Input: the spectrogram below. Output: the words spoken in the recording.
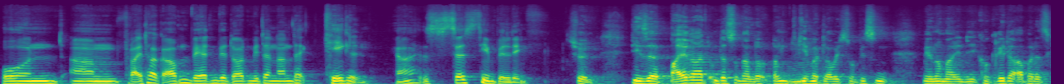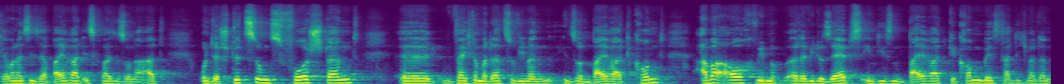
und am Freitagabend werden wir dort miteinander kegeln. Ja, es ist das Teambuilding. Schön. Dieser Beirat, und das und dann, dann mhm. gehen wir, glaube ich, so ein bisschen mehr nochmal in die konkrete Arbeit des Governors. Dieser Beirat ist quasi so eine Art Unterstützungsvorstand. Äh, vielleicht nochmal dazu, wie man in so einen Beirat kommt, aber auch, wie, man, oder wie du selbst in diesen Beirat gekommen bist, hat dich mal dann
